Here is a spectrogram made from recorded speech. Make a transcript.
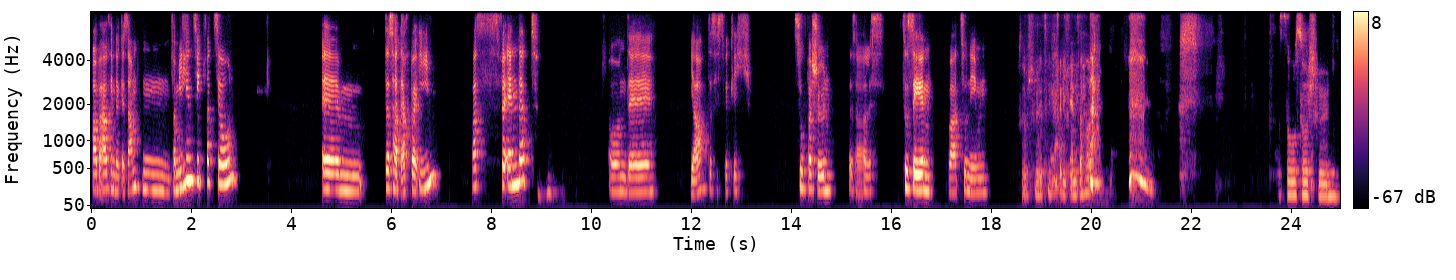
aber auch in der gesamten Familiensituation. Ähm, das hat auch bei ihm was verändert. Und äh, ja, das ist wirklich super schön, das alles zu sehen, wahrzunehmen. So schön, jetzt genau. für die Gänsehaut. So, so schön.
